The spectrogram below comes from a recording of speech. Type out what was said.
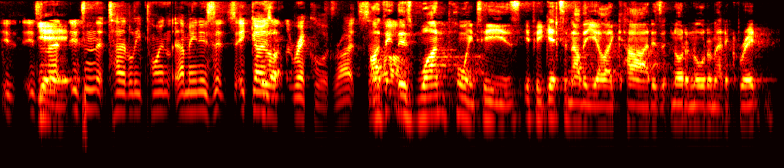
Is- Isn't, Yeah. that, isn't it totally pointless? I mean, is it? It goes on the record, right? So I think there's one point is if he gets another yellow card, is it not an automatic red,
